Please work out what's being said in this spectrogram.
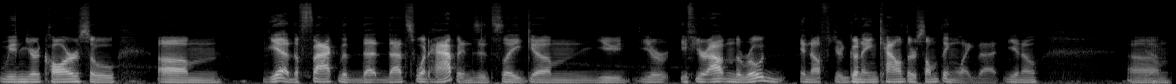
in your car. So, um, yeah, the fact that, that that's what happens. It's like um, you you're if you're out on the road enough, you're gonna encounter something like that. You know, um,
